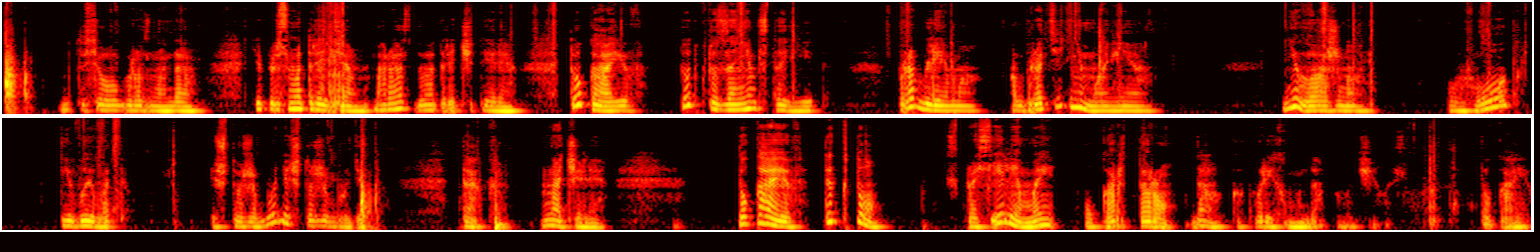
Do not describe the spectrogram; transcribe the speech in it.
Это все образно, да. Теперь смотрите. Раз, два, три, четыре. Токаев. Тот, кто за ним стоит. Проблема. Обратить внимание. Неважно. Урок и вывод. И что же будет, что же будет. Так, начали. Токаев, ты кто? Спросили мы у карт. Да, как в рифму, да, получилось. Токаев.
